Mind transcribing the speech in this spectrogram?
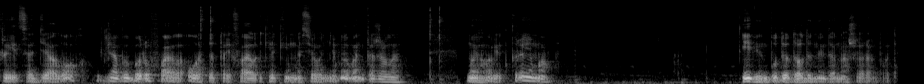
Відкриється діалог для вибору файла. Ось де той файлик, який ми сьогодні вивантажили. Ми його відкриємо. І він буде доданий до нашої роботи.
